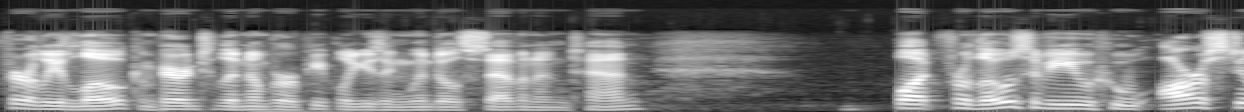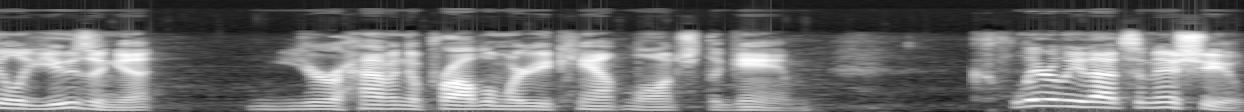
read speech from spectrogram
fairly low compared to the number of people using Windows 7 and 10. But for those of you who are still using it, you're having a problem where you can't launch the game. Clearly, that's an issue,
